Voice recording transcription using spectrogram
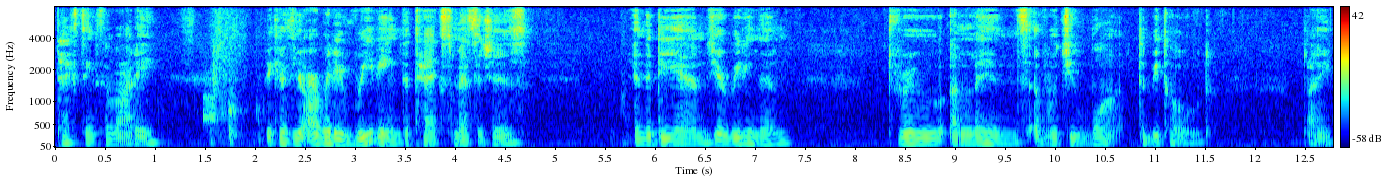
texting somebody because you're already reading the text messages and the DMs, you're reading them through a lens of what you want to be told. Like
